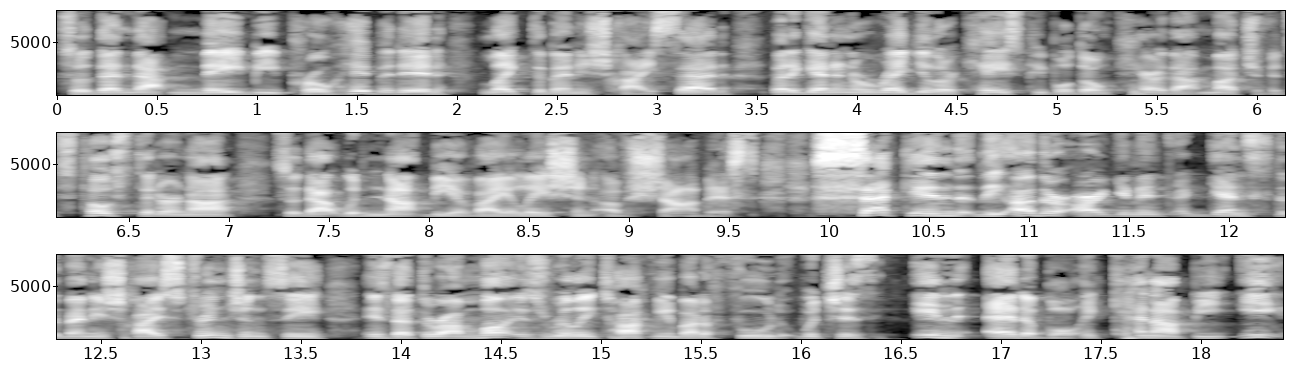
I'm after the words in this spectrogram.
So then that may be prohibited, like the Ben Ish Chai said. But again, in a regular case, people don't care that much if it's toasted or not. So that would not be a violation of Shabbos. Second, the other argument against the Ben Ish Chai stringency is that the Ramah is really talking about a food which is inedible. It cannot be eaten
